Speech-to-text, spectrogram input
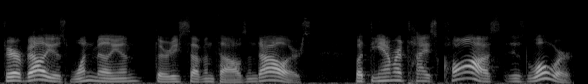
Fair value is one million thirty-seven thousand dollars, but the amortized cost is lower,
